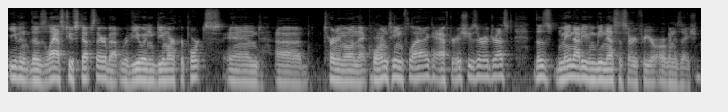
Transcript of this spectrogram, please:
even those last two steps there about reviewing DMARC reports and uh, turning on that quarantine flag after issues are addressed, those may not even be necessary for your organization.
